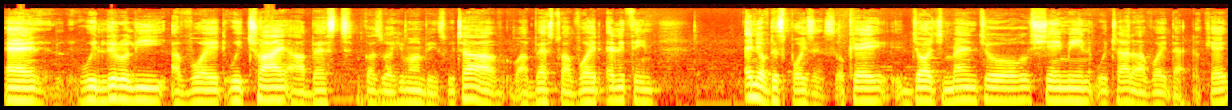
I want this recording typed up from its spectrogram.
And we literally avoid, we try our best because we're human beings. We try our, our best to avoid anything any of these poisons okay? Judgmental shaming we try to avoid that okay?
